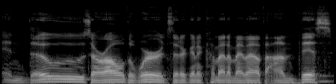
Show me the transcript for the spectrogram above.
And those are all the words that are going to come out of my mouth on this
